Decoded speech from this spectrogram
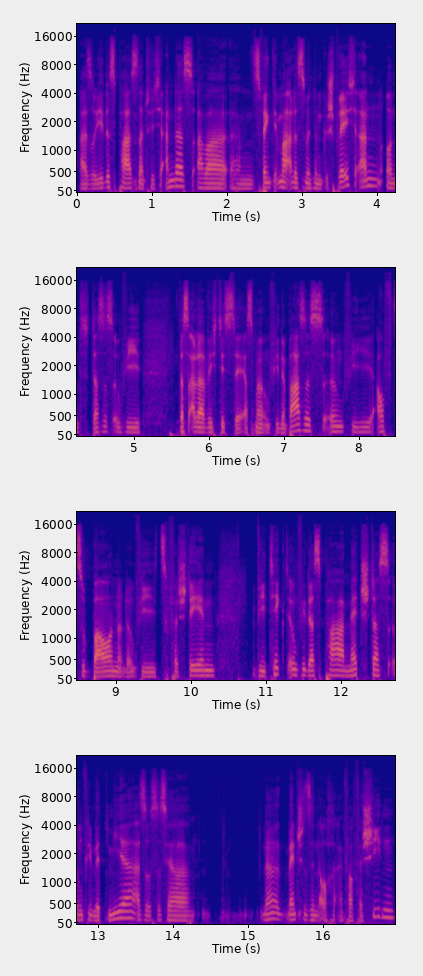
Also jedes Paar ist natürlich anders, aber ähm, es fängt immer alles mit einem Gespräch an und das ist irgendwie das Allerwichtigste, erstmal irgendwie eine Basis irgendwie aufzubauen und irgendwie zu verstehen, wie tickt irgendwie das Paar, matcht das irgendwie mit mir. Also es ist ja, ne, Menschen sind auch einfach verschieden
